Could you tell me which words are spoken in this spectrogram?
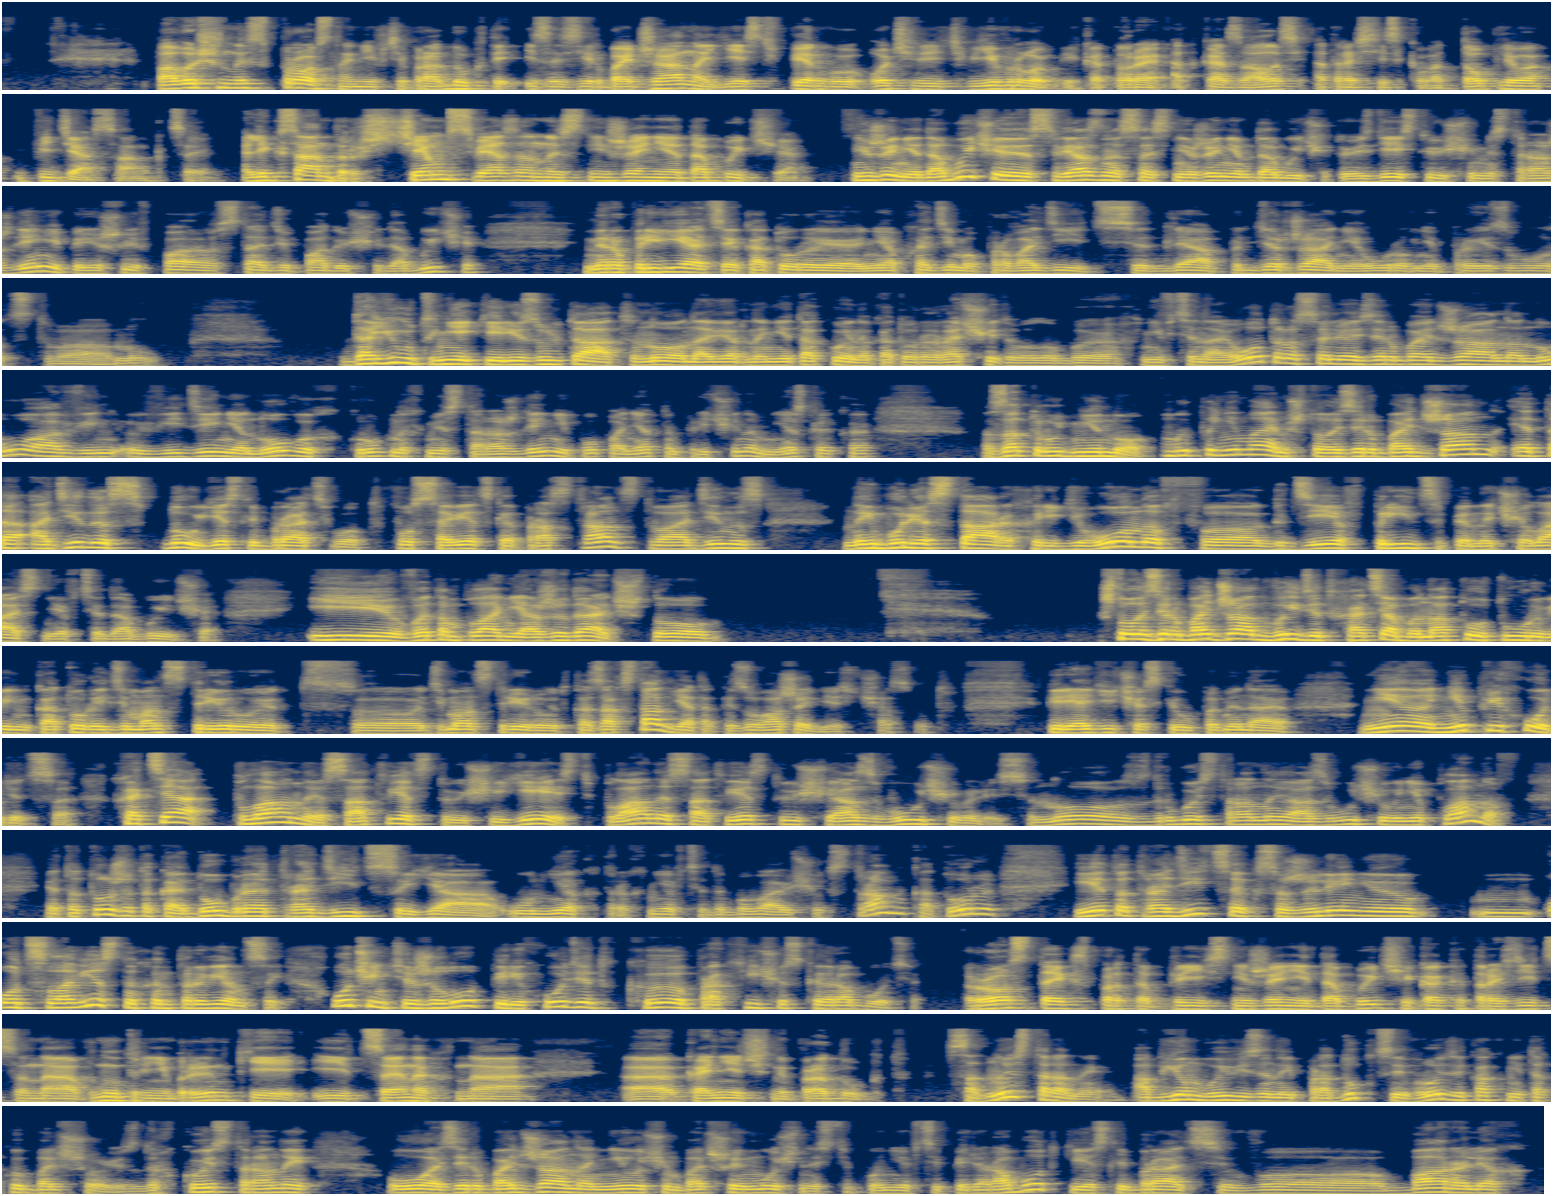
Повышенный спрос на нефтепродукты из Азербайджана есть в первую очередь в Европе, которая отказалась от российского топлива, введя санкции. Александр, с чем связано снижение добычи? Снижение добычи связано со снижением добычи, то есть действующие месторождения перешли в стадию падающей добычи мероприятия, которые необходимо проводить для поддержания уровня производства, ну, дают некий результат, но, наверное, не такой, на который рассчитывала бы нефтяная отрасль Азербайджана. Ну, а введение новых крупных месторождений по понятным причинам несколько затруднено. Мы понимаем, что Азербайджан это один из, ну, если брать вот постсоветское пространство, один из наиболее старых регионов, э, где, в принципе, началась нефтедобыча. И в этом плане ожидать, что что Азербайджан выйдет хотя бы на тот уровень, который демонстрирует, э, демонстрирует Казахстан, я так из уважения сейчас вот периодически упоминаю, не, не приходится. Хотя планы соответствующие есть, планы соответствующие озвучивались, но с другой стороны озвучивание планов – это тоже такая добрая традиция у некоторых нефтедобывающих стран, которые, и эта традиция, к сожалению, от словесных интервенций очень тяжело переходит к практической работе. Рост экспорта при снижении добычи как отразится на внутреннем рынке и ценах на э, конечный продукт? С одной стороны, объем вывезенной продукции вроде как не такой большой. С другой стороны, у Азербайджана не очень большие мощности по нефтепереработке. Если брать в баррелях,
